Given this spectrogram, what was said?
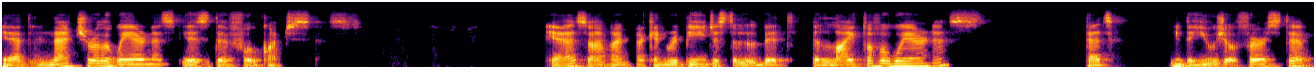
Yeah, the natural awareness is the full consciousness. Yeah, so I'm, I'm, i can repeat just a little bit the light of awareness. That's the usual first step.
